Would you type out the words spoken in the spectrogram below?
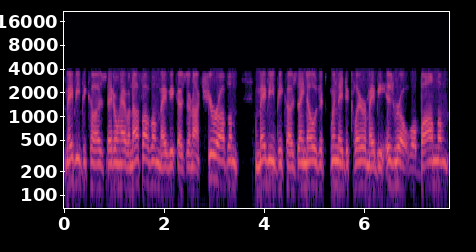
Maybe because they don't have enough of them, maybe because they're not sure of them, maybe because they know that when they declare, maybe Israel will bomb them.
